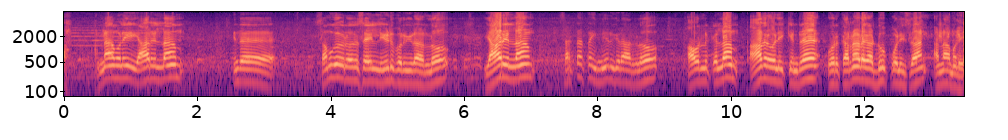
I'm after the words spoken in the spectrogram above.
அ- அண்ணாமலை யாரெல்லாம் இந்த சமூக விரோத செயலில் ஈடுபடுகிறார்களோ யாரெல்லாம் சட்டத்தை மீறுகிறார்களோ அவர்களுக்கெல்லாம் ஆதரவளிக்கின்ற ஒரு கர்நாடகா டூ போலீஸ் தான் அண்ணாமலை.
